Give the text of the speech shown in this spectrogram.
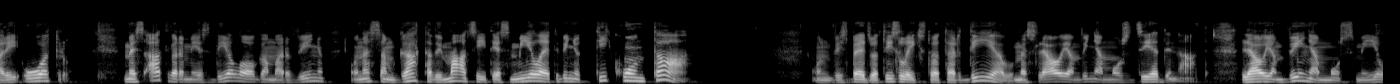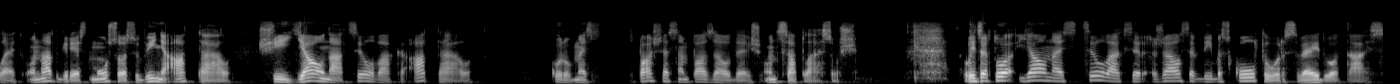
arī otru Mēs atveramies dialogam ar viņu un esam gatavi mācīties mīlēt viņu tik un tā. Un visbeidzot, izlīkstot ar Dievu, mēs ļaujam viņam mūs dziedināt, ļaujam viņam mūs mīlēt un atgriezt mūsos viņa attēlu, šī jaunā cilvēka attēlu, kuru mēs paši esam pazaudējuši un saplēsuši. Līdz ar to jaunais cilvēks ir žēlsirdības kultūras veidotājs.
